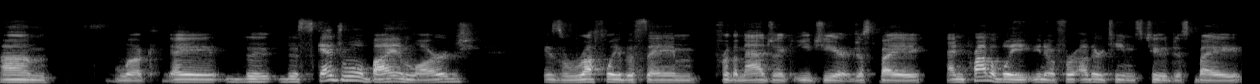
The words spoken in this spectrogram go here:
Um, look, the the schedule by and large is roughly the same for the Magic each year, just by and probably you know for other teams too, just by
